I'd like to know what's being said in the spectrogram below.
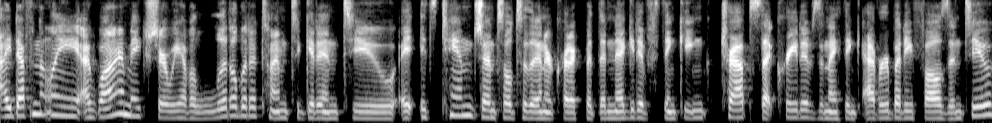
I definitely I want to make sure we have a little bit of time to get into it's tangential to the inner critic but the negative thinking traps that creatives and I think everybody falls into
